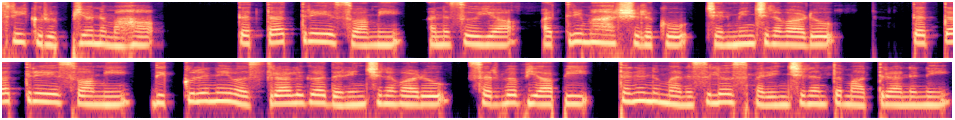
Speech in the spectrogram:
శ్రీ గురుభ్యో నమ. దత్తాత్రేయ స్వామి అనసూయ అత్రి మహర్షులకు జన్మించినవాడు. దత్తాత్రేయ స్వామి దిక్కులనే వస్త్రాలుగా ధరించినవాడు సర్వవ్యాపి తనను మనసులో స్మరించినంత మాత్రానని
